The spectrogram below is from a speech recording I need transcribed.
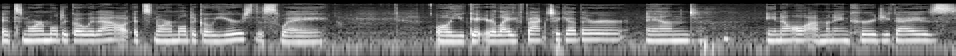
It's normal to go without. It's normal to go years this way while you get your life back together. And, you know, I'm going to encourage you guys,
